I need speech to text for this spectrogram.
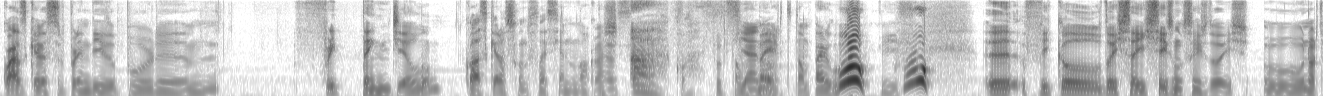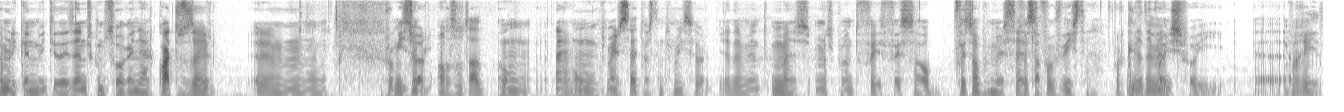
quase que era surpreendido por hum, Fritangelo. Quase que era o segundo Feliciano Lopes. Quase. Ah, quase. Tão Feliciano. perto, tão perto. Uh! Uh! Uh, ficou 2-6, 6-1, 6-2. O norte-americano de 22 anos começou a ganhar 4-0. Um, Promissor. Um resultado. Um, é, um primeiro set bastante promissor. exatamente. Mas, mas pronto, foi, foi, só, foi só o primeiro set. Foi só fogo de vista. Porque Exatamente. depois foi. Ah, Barrido.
